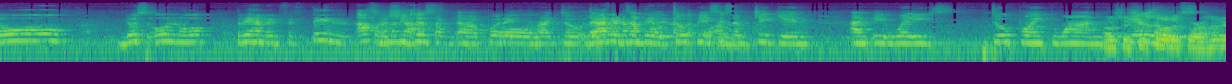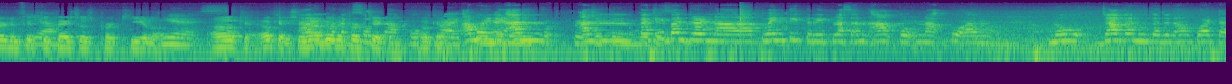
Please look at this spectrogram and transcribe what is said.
2, dos uno, 315. Ako So she just uh, put Oh. it right to, like for example, two pieces of chicken and it weighs 2.1 Oh, so she sold it for hundred and fifty Yeah. pesos per kilo? Yes. Okay, okay, so you're not doing it per chicken, ako. okay. Right. Amo We're ini not an doing per- per an chicken. We kani just- bandar na 23 plus an ako na kuan no jagan gadon ang kwarta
